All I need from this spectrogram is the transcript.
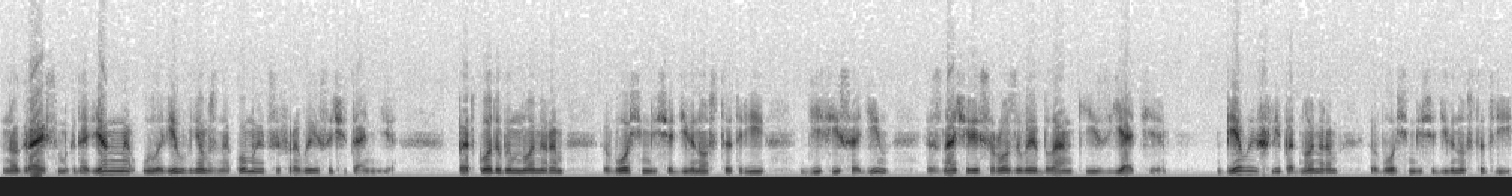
но Грайс мгновенно уловил в нем знакомые цифровые сочетания. Под кодовым номером 8093 дефис 1 значились розовые бланки изъятия. Белые шли под номером 8093,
